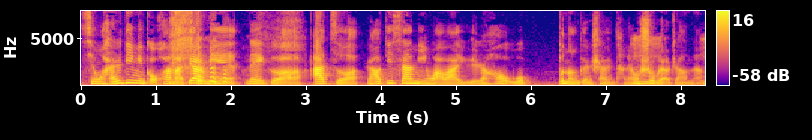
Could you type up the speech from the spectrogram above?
行，我还是第一名狗焕吧，第二名 那个阿泽，然后第三名娃娃鱼，然后我不能跟善宇谈恋爱，我受不了这样的男的。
